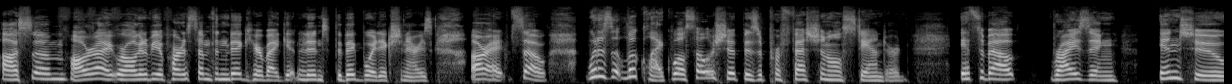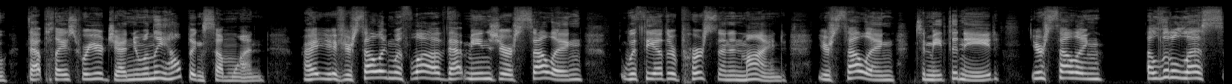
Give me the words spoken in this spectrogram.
Awesome. All right. We're all going to be a part of something big here by getting it into the big boy dictionaries. All right. So, what does it look like? Well, sellership is a professional standard. It's about rising into that place where you're genuinely helping someone, right? If you're selling with love, that means you're selling with the other person in mind. You're selling to meet the need. You're selling a little less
